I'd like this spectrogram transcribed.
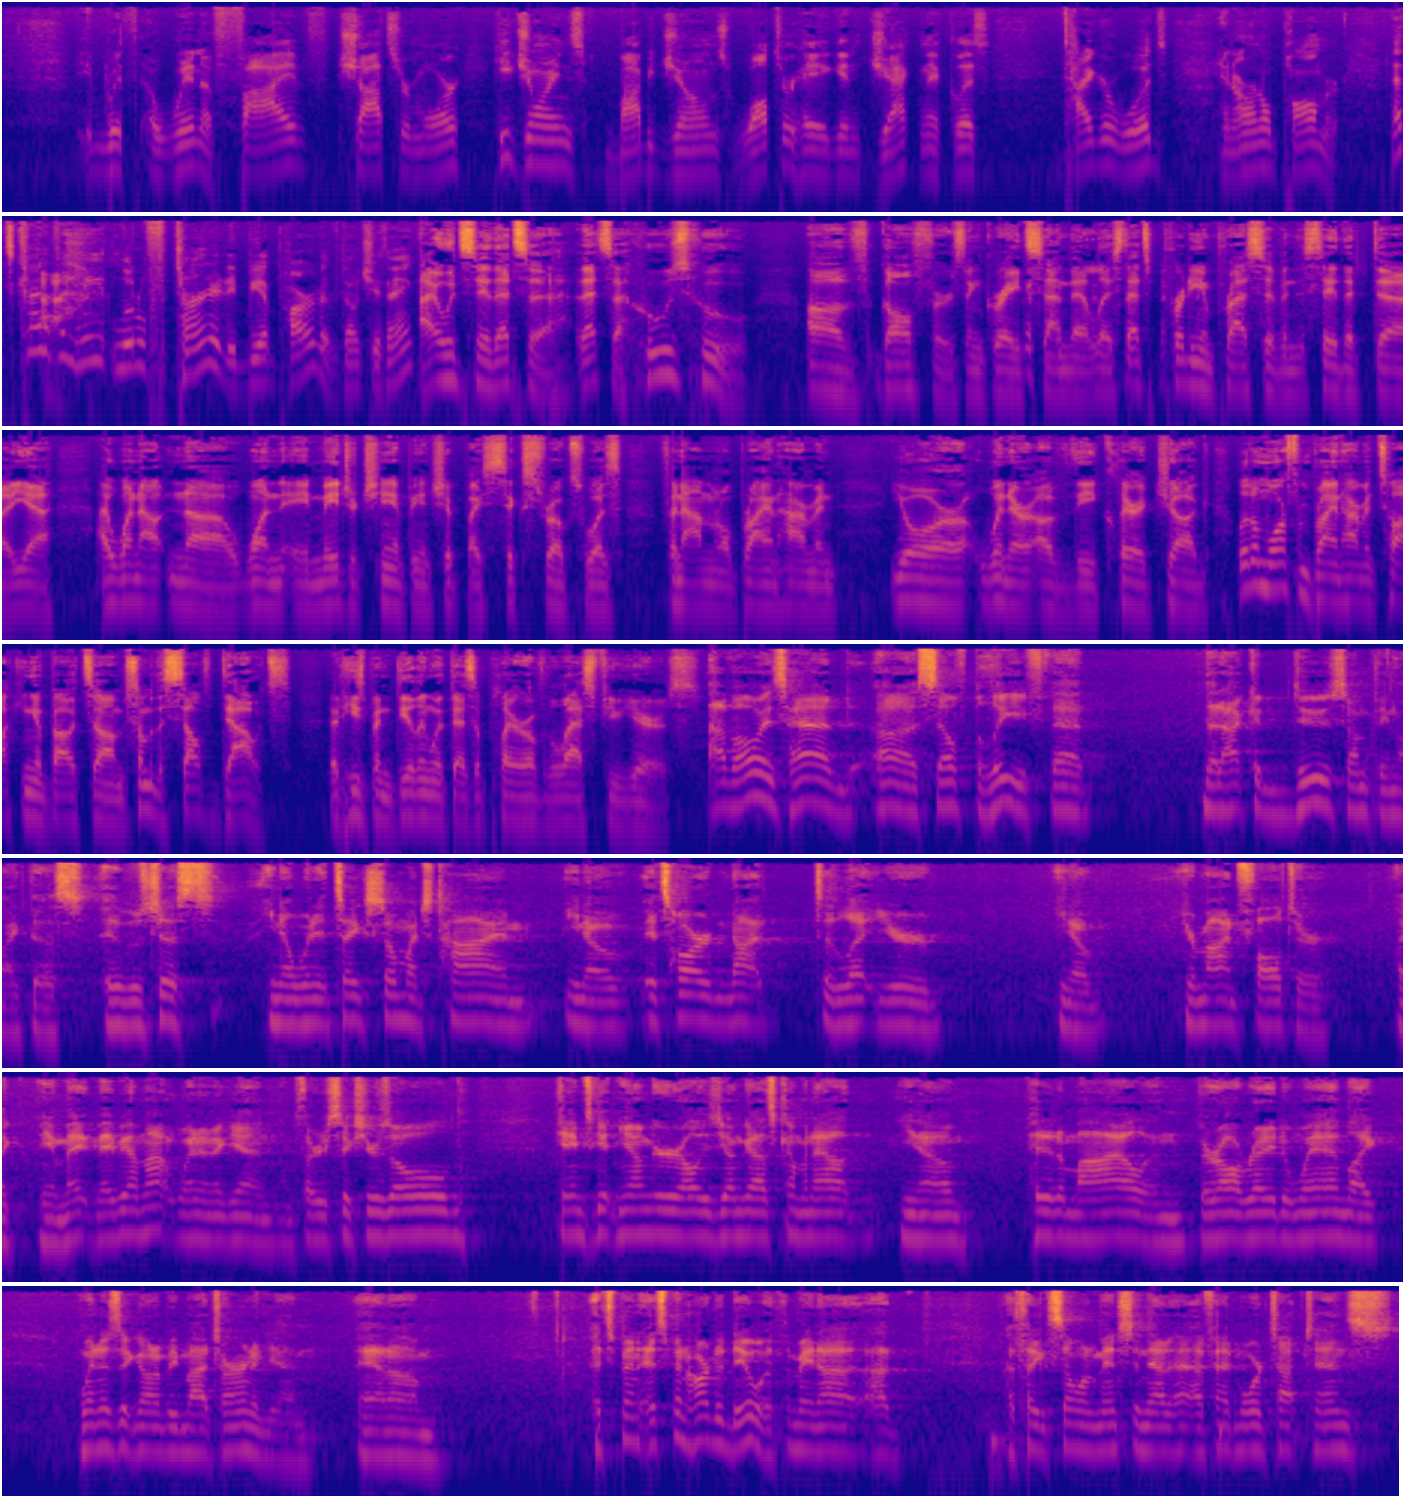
with a win of five shots or more, he joins Bobby Jones, Walter Hagen, Jack Nicklaus, Tiger Woods, and Arnold Palmer. That's kind of a ah. neat little fraternity to be a part of, don't you think? I would say that's a that's a who's who of golfers and greats on that list. That's pretty impressive. And to say that, uh, yeah, I went out and uh, won a major championship by six strokes was phenomenal. Brian Harman your winner of the Claret Jug. A little more from Brian Harman talking about um, some of the self doubts that he's been dealing with as a player over the last few years? I've always had uh, self belief that that I could do something like this. It was just you know when it takes so much time, you know it's hard not to let your you know your mind falter. Like you know, may, maybe I'm not winning again. I'm 36 years old. Game's getting younger. All these young guys coming out, you know, hit it a mile, and they're all ready to win. Like when is it going to be my turn again? And um, it's been it's been hard to deal with. I mean, I, I I think someone mentioned that I've had more top tens,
